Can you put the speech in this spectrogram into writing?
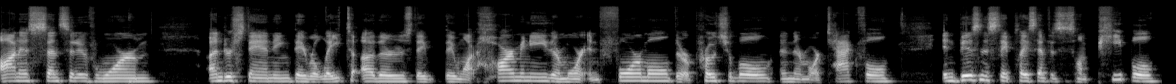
honest, sensitive, warm understanding they relate to others they they want harmony they're more informal they're approachable and they're more tactful. In business they place emphasis on people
